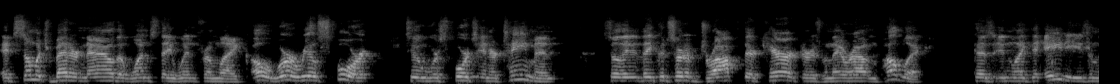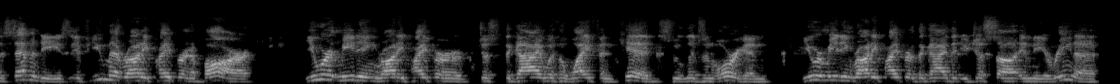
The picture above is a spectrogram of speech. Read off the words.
it's so much better now that once they went from like, oh, we're a real sport to we're sports entertainment, so they, they could sort of drop their characters when they were out in public. Because in like the 80s and the 70s, if you met Roddy Piper in a bar, you weren't meeting Roddy Piper, just the guy with a wife and kids who lives in Oregon. You were meeting Roddy Piper, the guy that you just saw in the arena.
